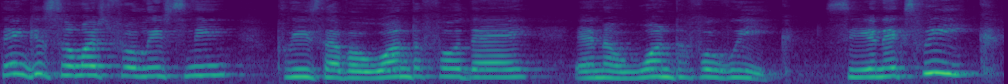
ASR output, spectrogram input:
Thank you so much for listening. Please have a wonderful day and a wonderful week. See you next week.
